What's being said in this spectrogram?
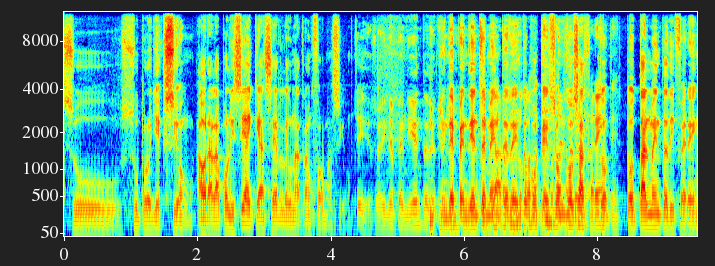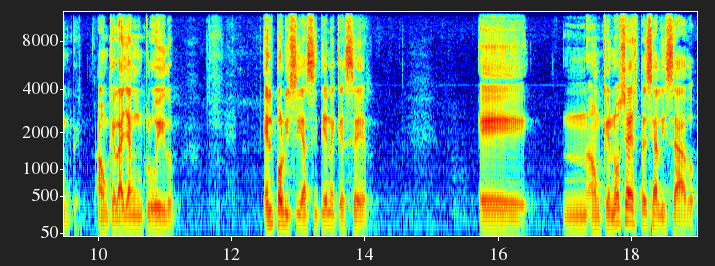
su, su, proyección. Ahora, la policía hay que hacerle una transformación. Sí, eso es independiente de Independientemente sí, claro, de esto, porque son cosas to totalmente diferentes, aunque la hayan incluido. El policía sí tiene que ser, eh, aunque no sea especializado,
